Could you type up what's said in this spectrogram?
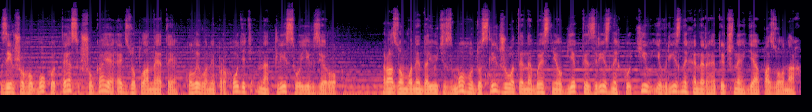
З іншого боку, ТЕС шукає екзопланети, коли вони проходять на тлі своїх зірок. Разом вони дають змогу досліджувати небесні об'єкти з різних кутів і в різних енергетичних діапазонах.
